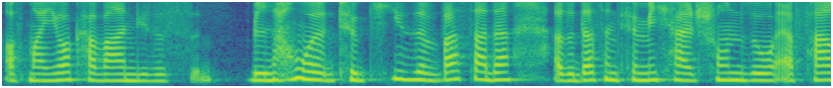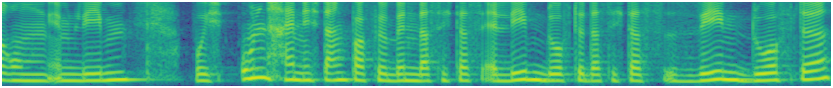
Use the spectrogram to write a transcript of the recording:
auf Mallorca waren, dieses blaue, türkise Wasser da. Also das sind für mich halt schon so Erfahrungen im Leben, wo ich unheimlich dankbar für bin, dass ich das erleben durfte, dass ich das sehen durfte.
